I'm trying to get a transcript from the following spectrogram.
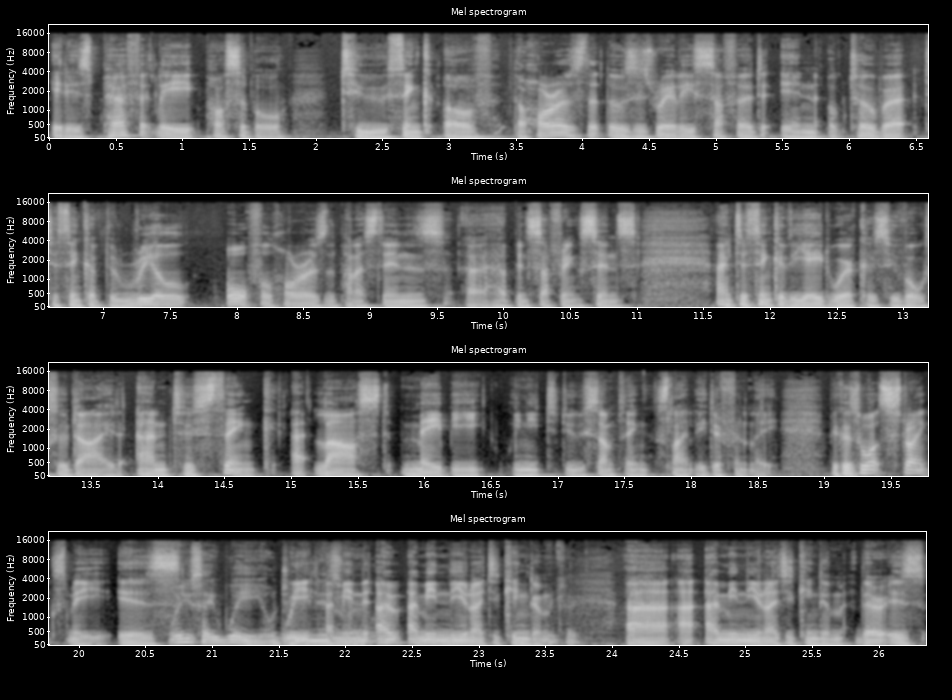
it is perfectly possible to think of the horrors that those Israelis suffered in October, to think of the real awful horrors the Palestinians uh, have been suffering since, and to think of the aid workers who've also died, and to think at last maybe we need to do something slightly differently. Because what strikes me is. When you say we, or we, mean I mean, I, I, mean the United Kingdom. Okay. Uh, I, I mean the United Kingdom. There is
